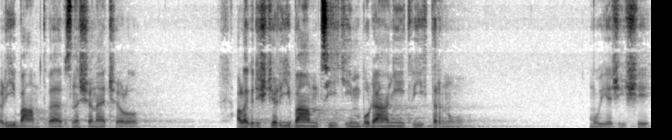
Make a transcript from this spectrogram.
líbám tvé vznešené čelo, ale když tě líbám, cítím bodání tvých trnů. Můj Ježíši,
